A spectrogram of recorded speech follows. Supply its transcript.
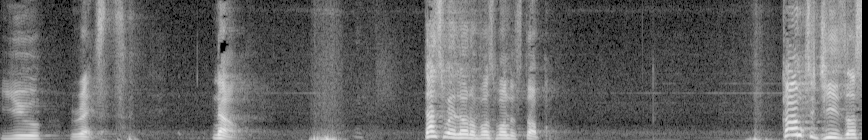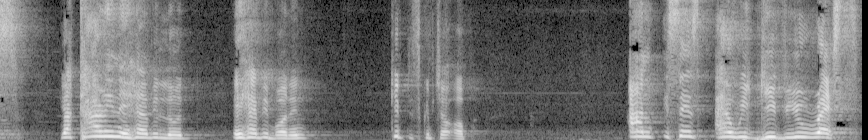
you rest. Now, that's where a lot of us want to stop. Come to Jesus. You are carrying a heavy load, a heavy burden. Keep the scripture up. And he says, I will give you rest.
